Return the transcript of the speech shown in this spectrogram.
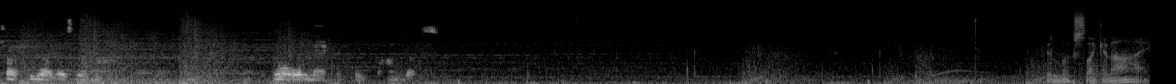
Try to figure out what's going on. The automatically behind us. It looks like an eye,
